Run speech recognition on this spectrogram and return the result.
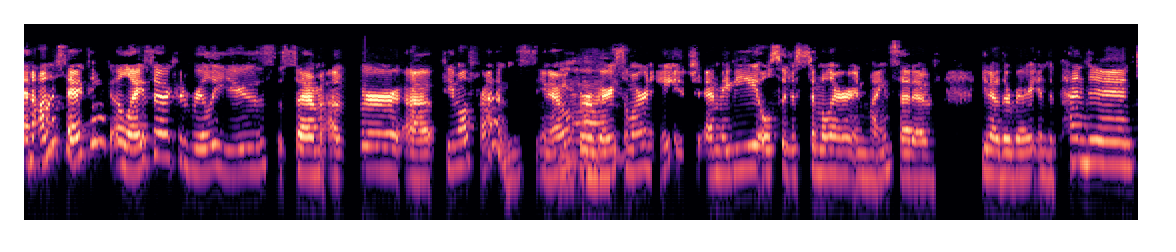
And honestly, I think Eliza could really use some other uh, female friends, you know, who are very similar in age and maybe also just similar in mindset of, you know, they're very independent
